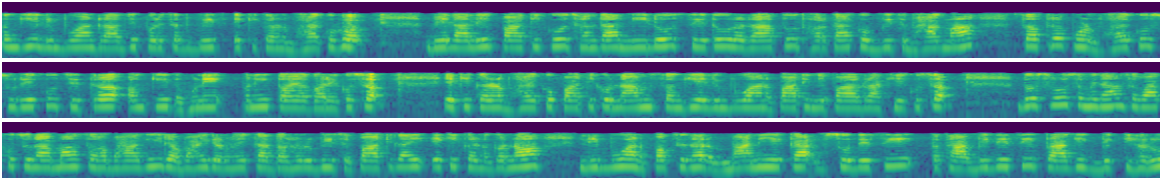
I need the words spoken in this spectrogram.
संघीय लिम्बुवान राज्य परिषद बीच एकीकरण भएको हो। भेलाले पार्टीको झण्डा नीलो सेतो र रातो धर्काको बीच भागमा सत्र कोण भएको सूर्यको चित्र अंकित हुने पनि तय गरेको छ। एकीकरण भएको पार्टीको नाम संघीय लिम्बुवान पार्टी नेपाल राखिएको छ। दोस्रो संविधान सभाको चुनावमा सहभागी र बाहिर रहेका दलहरूबीच पार्टीलाई एकीकरण गर्न लिम्बुवान पक्षधर मानिएका स्वदेशी तथा विदेशी प्राज्ञिक व्यक्तिहरू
